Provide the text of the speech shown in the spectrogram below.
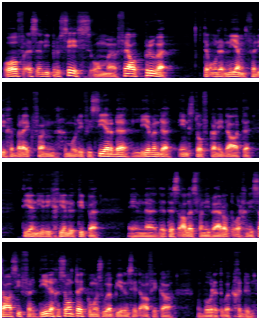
of is in die proses om eh, veldproewe te onderneem vir die gebruik van gemodifiseerde lewende en stofkandidate teen hierdie genotipe. En uh, dit is alles van die wêreldorganisasie vir dieregesondheid. Kom ons hoop hier in Suid-Afrika word dit ook gedoen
